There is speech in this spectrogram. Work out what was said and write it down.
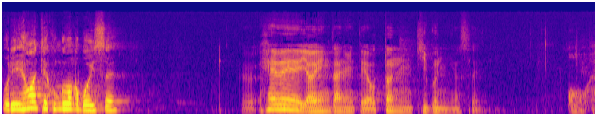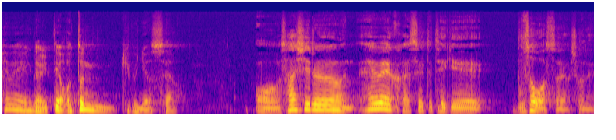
우리 형한테 궁금한 거 뭐 있어요? 그 해외 여행 다닐 때 어떤 기분이었어요? 어, 해외 여행 다닐 때 어떤 기분이었어요? 어, 사실은 해외에 갔을 때 되게 무서웠어요, 저는.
